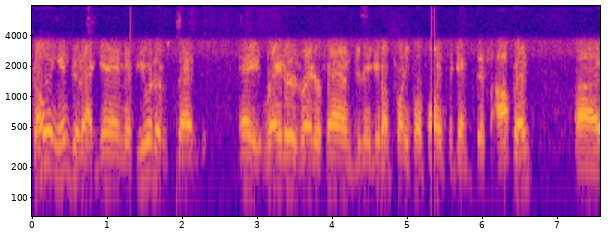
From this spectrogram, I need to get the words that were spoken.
going into that game, if you would have said, hey, Raiders, Raider fans, you're going to give up 24 points against this offense – uh,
